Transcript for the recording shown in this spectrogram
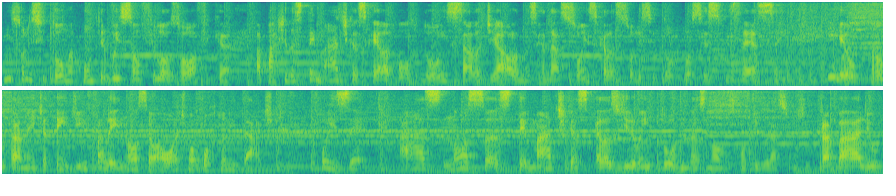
e solicitou uma contribuição filosófica a partir das temáticas que ela abordou em sala de aula, nas redações que ela solicitou que vocês fizessem. E eu prontamente atendi e falei: "Nossa, é uma ótima oportunidade". Pois é, as nossas temáticas elas giram em torno das novas configurações do trabalho,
